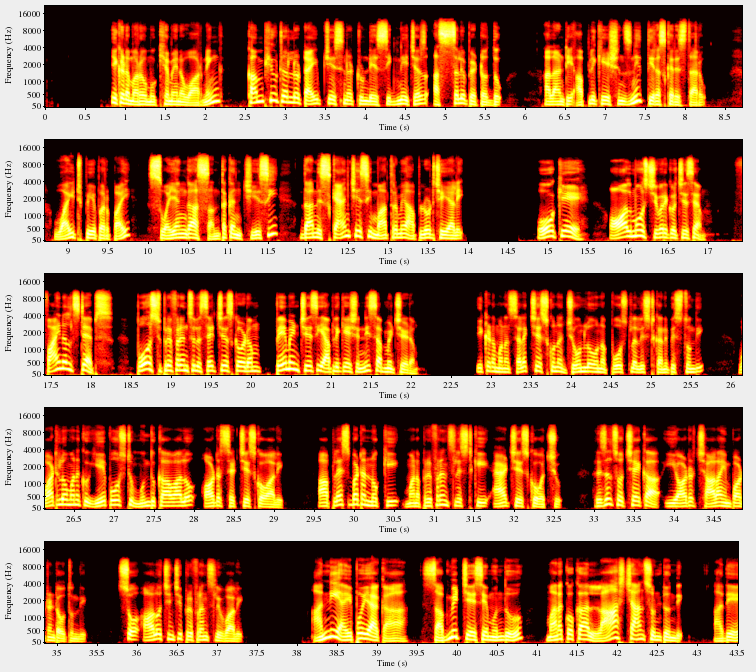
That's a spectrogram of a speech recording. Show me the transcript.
ఇక్కడ మరో ముఖ్యమైన వార్నింగ్ కంప్యూటర్లో టైప్ చేసినట్టుండే సిగ్నేచర్స్ అస్సలు పెట్టొద్దు. అలాంటి అప్లికేషన్స్ని తిరస్కరిస్తారు. వైట్ పేపర్పై స్వయంగా సంతకం చేసి దాన్ని స్కాన్ చేసి మాత్రమే అప్లోడ్ చేయాలి. ఓకే ఆల్మోస్ట్ చివరికొచ్చేశాం ఫైనల్ స్టెప్స్ పోస్ట్ ప్రిఫరెన్సులు సెట్ చేసుకోవడం పేమెంట్ చేసి అప్లికేషన్ని సబ్మిట్ చేయడం. ఇక్కడ మనం సెలెక్ట్ చేసుకున్న జోన్లో ఉన్న పోస్టుల లిస్ట్ కనిపిస్తుంది. వాటిలో మనకు ఏ పోస్టు ముందు కావాలో ఆర్డర్ సెట్ చేసుకోవాలి. ఆ ప్లస్ బటన్ నొక్కి మన ప్రిఫరెన్స్ లిస్ట్కి యాడ్ చేసుకోవచ్చు. రిజల్ట్స్ వచ్చాక ఈ ఆర్డర్ చాలా ఇంపార్టెంట్ అవుతుంది. సో ఆలోచించి ప్రిఫరెన్స్లివ్వాలి అన్నీ అయిపోయాక సబ్మిట్ చేసే ముందు మనకొక లాస్ట్ ఛాన్స్ ఉంటుంది. అదే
